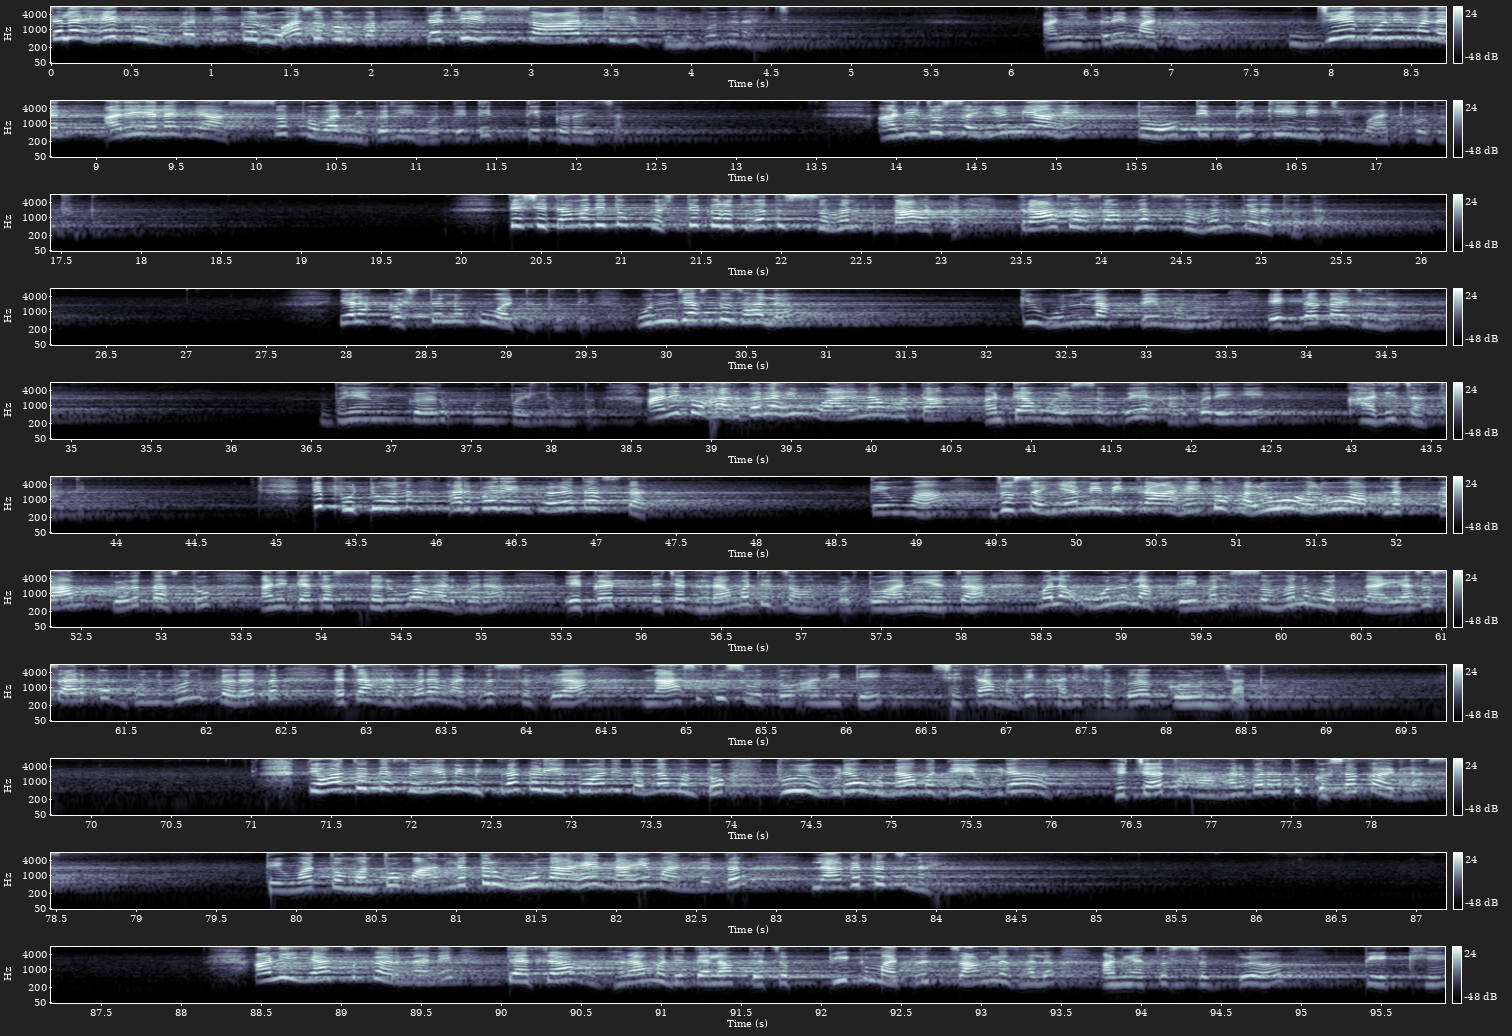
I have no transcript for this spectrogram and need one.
त्याला हे करू का ते करू असं करू का? त्याची सारखी ही भुनभुन राहायची. आणि इकडे मात्र जे कोणी म्हणेल अरे याला हे असं फवारणी करी होते ते ते करायचं. आणि जो संयमी आहे तो ते पीक येण्याची वाट बघत होता. त्या शेतामध्ये तो कष्ट करत होता तो सहन ता त्रास असा आपला सहन करत होता. याला कष्ट नको वाटत होते. ऊन जास्त झालं की ऊन लागते म्हणून एकदा काय झालं? भयंकर ऊन पडलं होतं. आणि तो हरभराही वाळला होता आणि त्यामुळे सगळे हरभरे हे खाली जात होते. ते फुटून हरभरे गळत असतात. तेव्हा जो संयमी मित्र आहे तो हळूहळू आपलं काम करत असतो आणि त्याचा सर्व हरभरा एका त्याच्या घरामध्ये जाऊन पडतो आणि याचा मला ऊन लागते मला सहन होत नाही असं सारखं भुनभुन करत याचा हरभरा मात्र सगळा नासतूस होतो आणि ते शेतामध्ये खाली सगळं गळून जातो. तेव्हा तो त्या संयमी मित्राकडे येतो आणि त्यांना म्हणतो तू एवढ्या उन्हामध्ये एवढ्या ह्याच्यात हा हरभरा तू कसा काढलास? तेव्हा तो म्हणतो मानलं तर ऊन आहे नाही मानलं तर लागतच नाही. आणि याच कारणाने त्याच्या घरामध्ये त्याला त्याचं पीक मात्र चांगलं झालं आणि याचं सगळं पीक हे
